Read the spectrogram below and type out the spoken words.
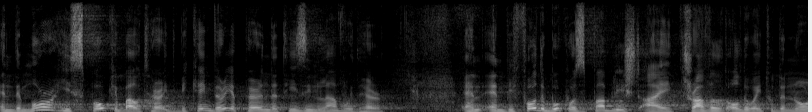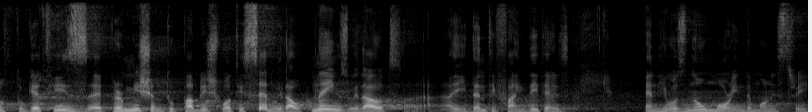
And the more he spoke about her it became very apparent that he's in love with her and, and before the book was published i traveled all the way to the north to get his uh, permission to publish what he said without names without uh, identifying details. And he was no more in the monastery.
